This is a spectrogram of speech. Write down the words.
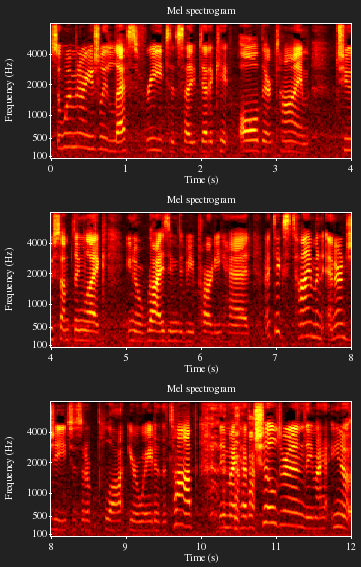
So women are usually less free to say, dedicate all their time to something like, you know, rising to be party head. it takes time and energy to sort of plot your way to the top. They might have children. They might, you know,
